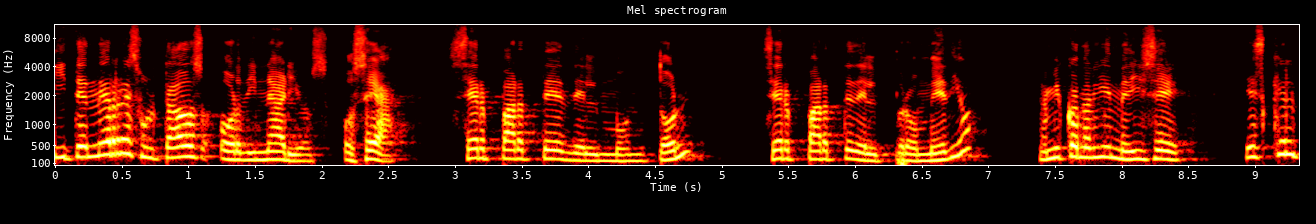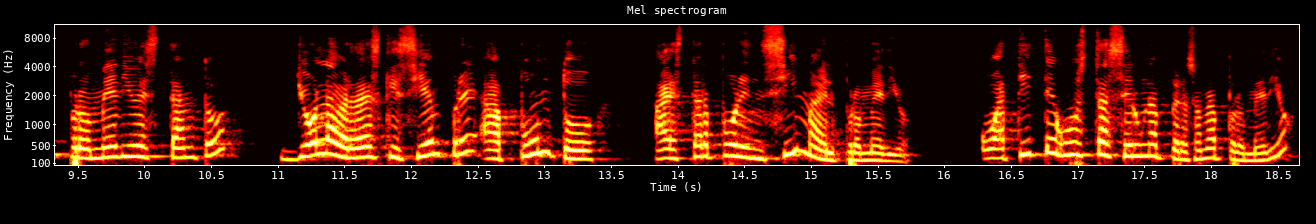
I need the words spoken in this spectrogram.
y tener resultados ordinarios, o sea, ser parte del montón, ser parte del promedio. A mí cuando alguien me dice, es que el promedio es tanto, yo la verdad es que siempre apunto a estar por encima del promedio. ¿O a ti te gusta ser una persona promedio?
